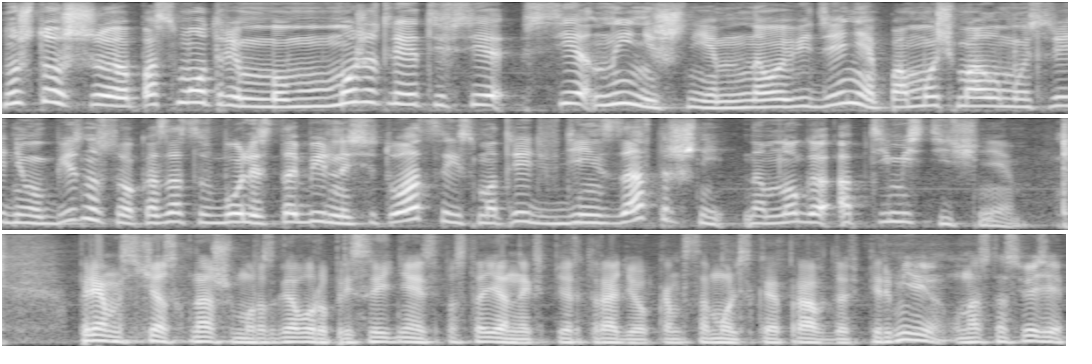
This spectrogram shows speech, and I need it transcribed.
Ну что ж, посмотрим, может ли эти все, все нынешние нововведения помочь малому и среднему бизнесу оказаться в более стабильной ситуации и смотреть в день завтрашний намного оптимистичнее. Прямо сейчас к нашему разговору присоединяется постоянный эксперт радио «Комсомольская правда» в Перми. У нас на связи,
